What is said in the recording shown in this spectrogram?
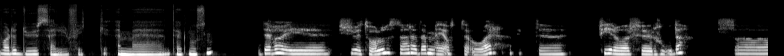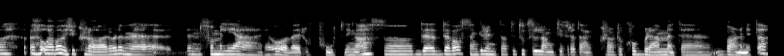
var det du selv fikk ME-diagnosen? Det var i 2012, så hadde jeg ME i åtte år. Jeg fikk det fire år før hun, da. Så, og jeg var jo ikke klar over denne, den familiære overopphopninga. Så det, det, var også en grunn til at det tok så lang tid for at jeg klarte å koble ME til barnet mitt. da.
